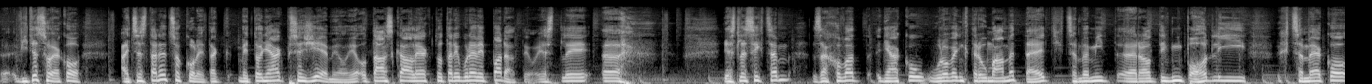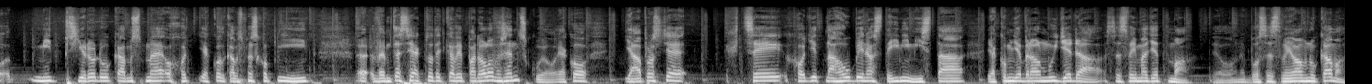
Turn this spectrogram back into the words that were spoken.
E, víte co, jako ať se stane cokoliv, tak my to nějak přežijeme, jo. Je otázka, ale jak to tady bude vypadat, jo. Jestli... E, jestli si chceme zachovat nějakou úroveň, kterou máme teď, chceme mít eh, relativní pohodlí, chceme jako mít přírodu, kam jsme, ochot, jako kam jsme schopni jít. Eh, vemte si, jak to teďka vypadalo v Řensku, jo. Jako já prostě chci chodit na houby na stejný místa, jako mě bral můj děda se svýma dětma, jo, nebo se svýma vnukama.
